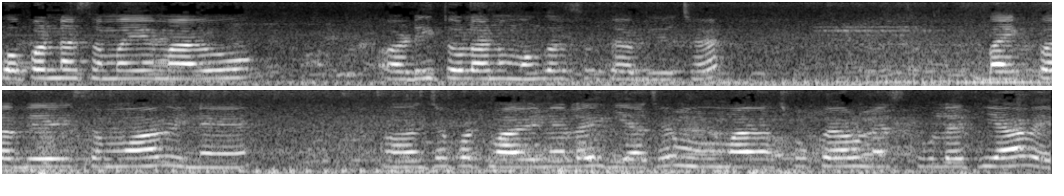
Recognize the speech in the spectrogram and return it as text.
બપોરના સમયે મારું અઢી તોલાનું મંગળસૂત્ર ગયું છે. બાઇક પર બે સમૂહ આવીને ઝપટ મારીને લઈ ગયા છે. હું મારા છોકરાઓને સ્કૂલેથી આવે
